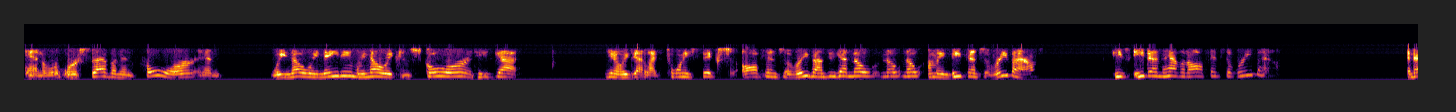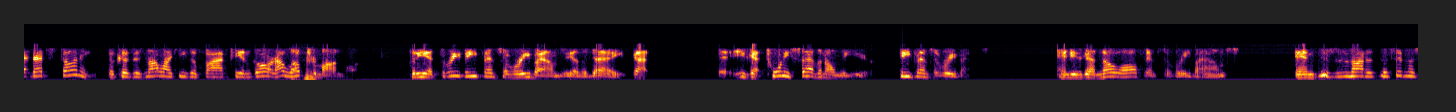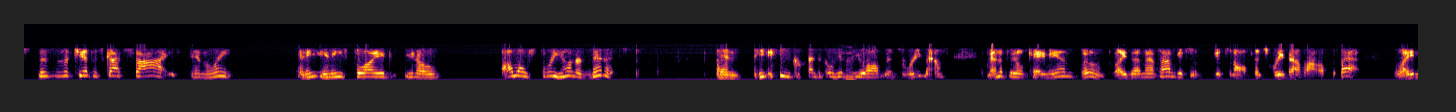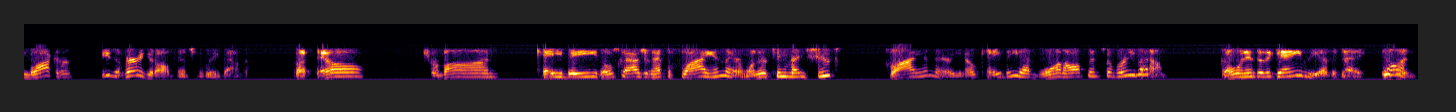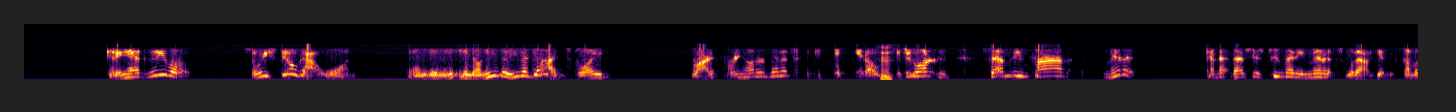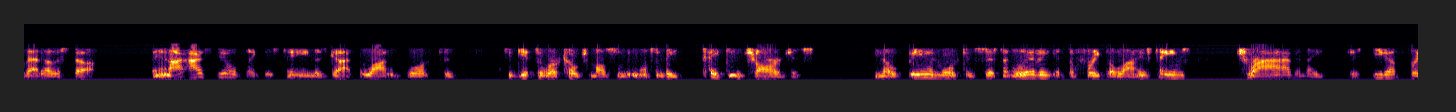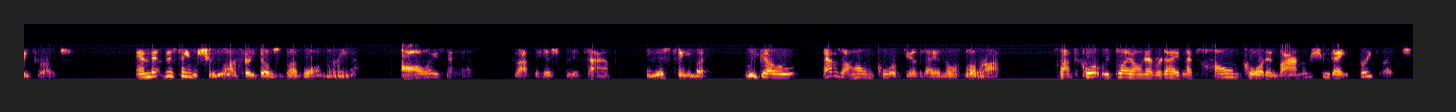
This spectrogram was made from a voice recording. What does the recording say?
and we're, we're seven and four, and we know we need him. We know he can score, and he's got, you know, he's got like twenty six offensive rebounds. He's got no, no, no. I mean, defensive rebounds. He's he doesn't have an offensive rebound, and that, that's stunning because it's not like he's a five ten guard. I love hmm. Tramon Mark, but he had three defensive rebounds the other day. He's got he's got twenty seven on the year defensive rebounds, and he's got no offensive rebounds. And this is not a, this is a, this is a kid that's got size and length, and he and he's played you know almost 300 minutes, and he, he's glad to go get hmm. a few offensive rebounds. Menifield came in, boom, plays that amount of time, gets a, gets an offensive rebound right off the bat. Layden Blocker, he's a very good offensive rebounder, but El, Tramon, KB, those guys are going to have to fly in there. When their teammate shoots, fly in there. You know, KB had one offensive rebound going into the game the other day, one, and he had zero, so he still got one. And you know, he's a, he's a guy that's played right 300 minutes, you know, hmm. 275 minutes, and that, that's just too many minutes without getting some of that other stuff. And I, I still think this team has got a lot of work to to get to where Coach Musselman wants to be taking charges you know, being more consistent, living at the free throw line. His teams drive and they just eat up free throws. And th- this team shoots a lot of free throws above Walton Arena. Always has throughout the history of time in this team. But we go, that was a home court the other day in North Little Rock. It's not the court we play on every day. That's home court environment. We shoot eight free throws.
